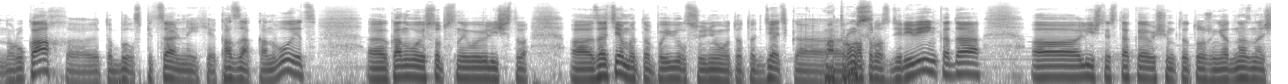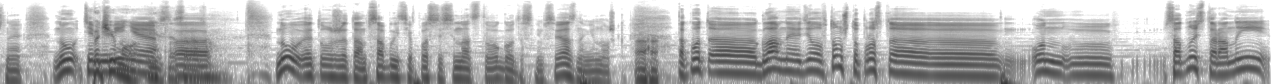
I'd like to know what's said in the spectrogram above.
на руках. Это был специальный казак-конвоец, конвой, собственно, его величества. Затем это появился у него вот этот дядька матрос, матрос деревенька, да. Личность такая, в общем-то, тоже неоднозначная. Ну, тем Почему, не менее... Если сразу? Ну, это уже там события после 17 года с ним связано немножко. Ага. Так вот, э, главное дело в том, что просто э, он... Э, с одной стороны,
